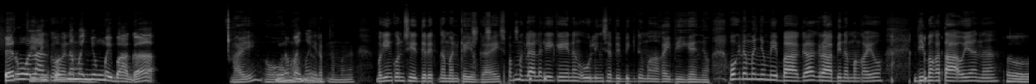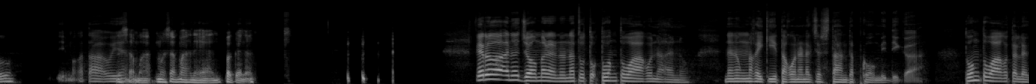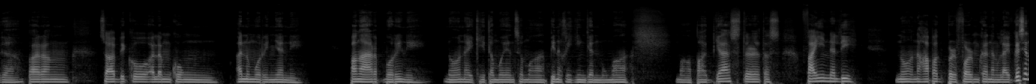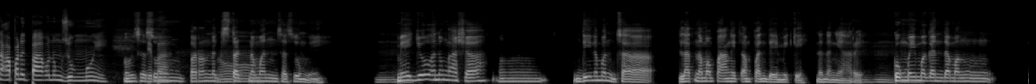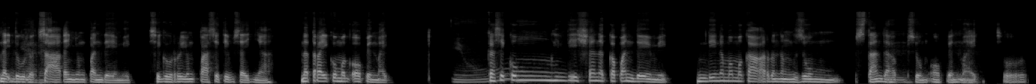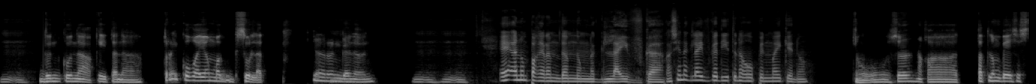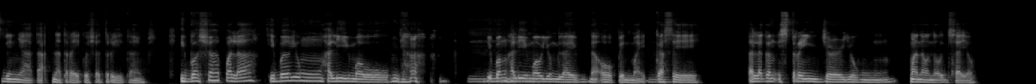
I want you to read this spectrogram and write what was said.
Pero wala, Feeling ko wag wala. naman yung may baga. Ay, oo, Naman naman yun. mahirap naman. Maging considerate naman kayo, guys. Pag maglalagay kayo ng uling sa bibig ng mga kaibigan nyo, huwag naman yung may baga. Grabe naman kayo. Hindi makatao yan, ha? Oo. Hindi makatao yan. Masama, masama na yan pag ano. Pero ano, Jomar, ano, natutuwang-tuwa ako na ano, na nung nakikita ko na nagsa-stand-up comedy ka. Tuwang-tuwa ako talaga. Parang sabi ko, alam kong ano mo rin yan eh. Pangarap mo rin eh. No, nakikita mo yan sa mga pinakikinggan mong mga mga podcaster. Tapos finally, no, nakapag-perform ka ng live. Kasi nakapanood pa ako nung Zoom mo eh. Oh, sa Diba? Zoom, parang nag-start Oo. naman sa Zoom eh. Medyo ano nga siya, uh, hindi naman sa lahat naman pangit ang pandemic eh na nangyari. Mm-mm. Kung may maganda mang naidulot Nangyari. sa akin yung pandemic, siguro yung positive side niya, na-try ko mag-open mic. Yun. Kasi kung hindi siya nagka-pandemic, hindi naman magkakaroon ng Zoom stand-up, Mm. Zoom open Mm. mic. So, Mm-mm. dun ko nakita na try ko kayang magsulat. Parang Mm. ganon. Mm-mm. Eh, anong pakiramdam nung nag-live ka? Kasi nag-live ka dito na open mic, eh, no? Oo, sir, naka tatlong beses din yata na-try ko siya three times. Iba siya pala, iba yung halimaw niya. Ibang halimaw yung live na open mic Mm. kasi talagang stranger yung manonood sa'yo.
